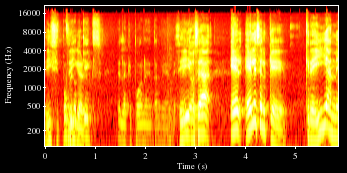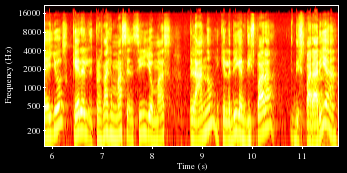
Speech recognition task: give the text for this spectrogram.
Easy Trigger. Kicks es la que pone también. Sí, o sea, él, él es el que creían ellos que era el personaje más sencillo, más plano. Y que le digan dispara, dispararía.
